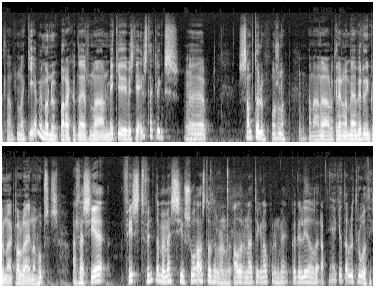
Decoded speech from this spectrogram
þetta hann svona gefi mönnum bara veginn svona, hann mikið, vist í einstaklings Mm. uh, samtölum og svona, Mm. þannig að hann er alveg greinilega með virðinguna klálega innan hópsins. Alltaf sé fyrst funda með Messi svo aðstofþjálfarinn áður en að tekin ákvörðin með hvernig liða á að vera? Ég get alveg trúa því.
